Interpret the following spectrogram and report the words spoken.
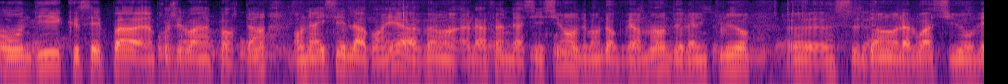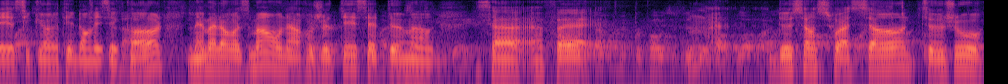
on dit que ce n'est pas un projet de loi important. On a essayé de l'envoyer avant la fin de la session en demandant au gouvernement de l'inclure euh, dans la loi sur les sécurités dans les écoles, mais malheureusement, on a rejeté cette demande. Ça fait 260 jours.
